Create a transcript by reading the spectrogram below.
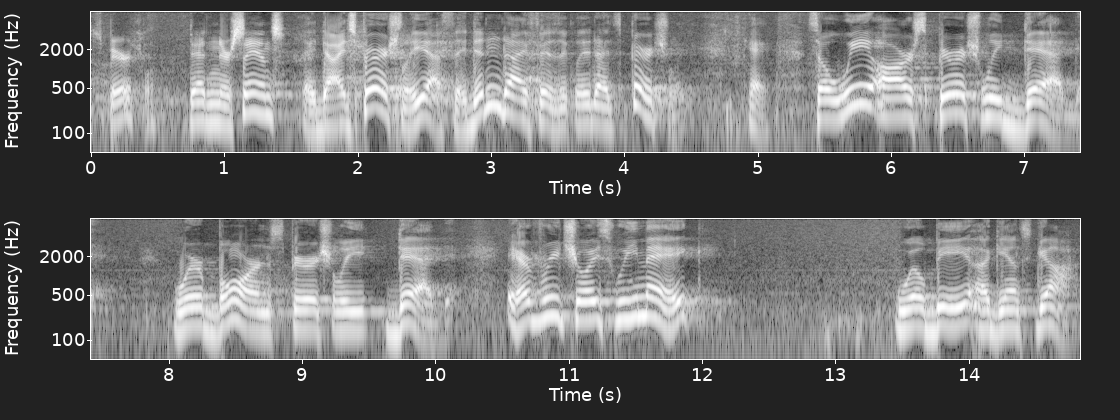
Spiritually. Dead in their sins. They died spiritually, yes. They didn't die physically, they died spiritually. Okay, so we are spiritually dead. We're born spiritually dead. Every choice we make will be against God.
